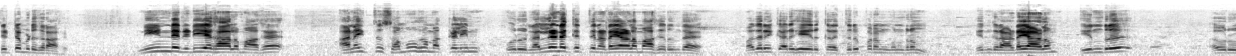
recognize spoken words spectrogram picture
திட்டமிடுகிறார்கள். நீண்ட நெடிய காலமாக அனைத்து சமூக மக்களின் ஒரு நல்லிணக்கத்தின் அடையாளமாக இருந்த மதுரைக்கு அருகே இருக்கிற திருப்பரங்குன்றம் என்கிற அடையாளம் இன்று ஒரு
